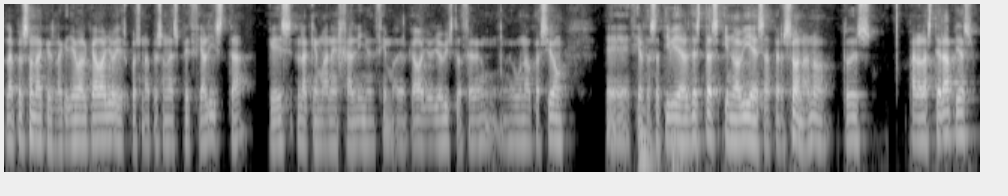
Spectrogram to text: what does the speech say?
la persona que es la que lleva el caballo y después una persona especialista que es la que maneja al niño encima del caballo. Yo he visto hacer en alguna ocasión eh, ciertas actividades de estas y no había esa persona, ¿no? Entonces, para las terapias,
